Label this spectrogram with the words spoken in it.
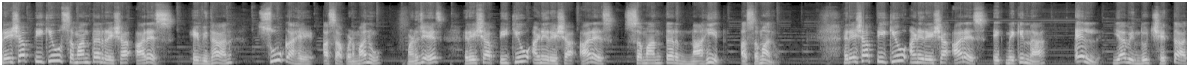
रेषा पी क्यू समांतर रेषा आर एस हे विधान चूक आहे असं आपण मानू. म्हणजेच रेषा पी क्यू आणि रेषा आर एस समांतर नाहीत असं मानू. रेषा पी क्यू आणि रेषा आर एस एकमेकींना एल या बिंदूत छेदतात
